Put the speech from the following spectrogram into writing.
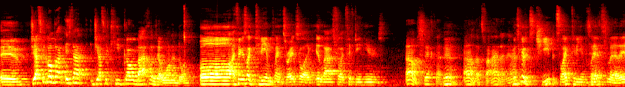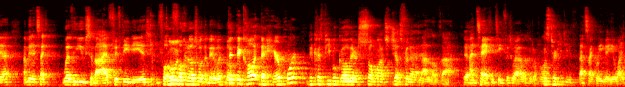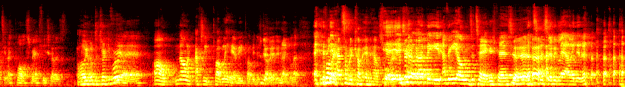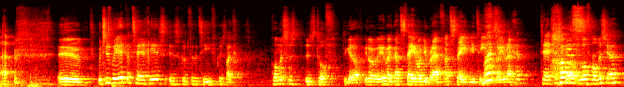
Um, do you have to go back? Is that? Do you have to keep going back, or is that one and done? Oh, I think it's like titty implants, right? So like it lasts for like 15 years. Oh, sick then. Yeah. Oh, that's fine then. Yeah. It's good. It's cheap. It's like titty implants. It's really, yeah. I mean, it's like whether you survive 15 years, fuck, Dude. fuck knows what they're doing. They, But they call it the hairport because people go there so much just for that. I love that. Yeah. And turkey teeth as well. Is another one. What's turkey teeth? That's like where you get your white teeth. Like Paul Smith, he's got his. Oh, you went to Turkey for it? Yeah, yeah. Oh, no one actually probably him. He probably just got Yeah. it regular. You probably had somebody come in house for Yeah, yeah, it. he's got all that big. I think he owns a Turkish person. Yeah. That's specifically how he did it. um, which is weird that turkey is, is good for the teeth because like hummus is, is tough to get up. You know what I mean? Like that's staying on your breath, that's staying in your teeth. What? What you reckon? Turkish Hummus? people love hummus, yeah.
